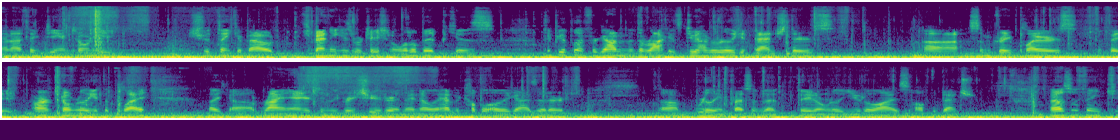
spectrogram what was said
and I think D'Antoni should think about expanding his rotation a little bit because think people have forgotten that the Rockets do have a really good bench. There's uh, some great players that they aren't don't really get to play. Like uh, Ryan Anderson's a great shooter, and they know they have a couple other guys that are um, really impressive that they don't really utilize off the bench. I also think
